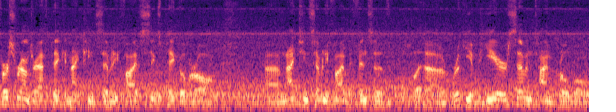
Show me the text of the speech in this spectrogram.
First round draft pick in 1975, sixth pick overall. Um, 1975 defensive uh, rookie of the year, seven-time Pro Bowl,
